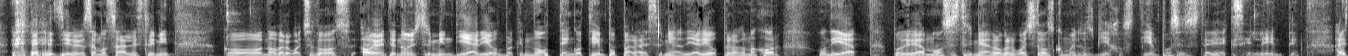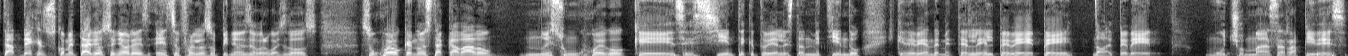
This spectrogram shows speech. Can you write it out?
si regresamos al streaming con Overwatch 2. Obviamente no un streaming diario, porque no tengo tiempo para streamear diario, pero a lo mejor un día podríamos streamear Overwatch 2 como en los viejos tiempos. Eso estaría excelente. Ahí está, dejen sus comentarios, señores. Estas fueron las opiniones de Overwatch 2. Es un juego que no está acabado. No es un juego que se siente que todavía le están metiendo y que deberían de meterle el PvP. No, el PvE mucho más rapidez.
